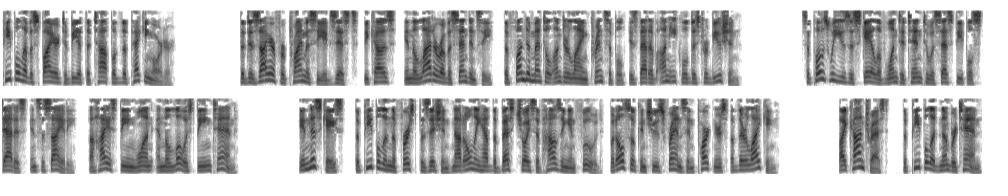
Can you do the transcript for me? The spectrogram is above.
people have aspired to be at the top of the pecking order. The desire for primacy exists because, in the ladder of ascendancy, the fundamental underlying principle is that of unequal distribution. Suppose we use a scale of 1 to 10 to assess people's status in society, the highest being 1 and the lowest being 10. In this case, the people in the first position not only have the best choice of housing and food, but also can choose friends and partners of their liking. By contrast, the people at number 10,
